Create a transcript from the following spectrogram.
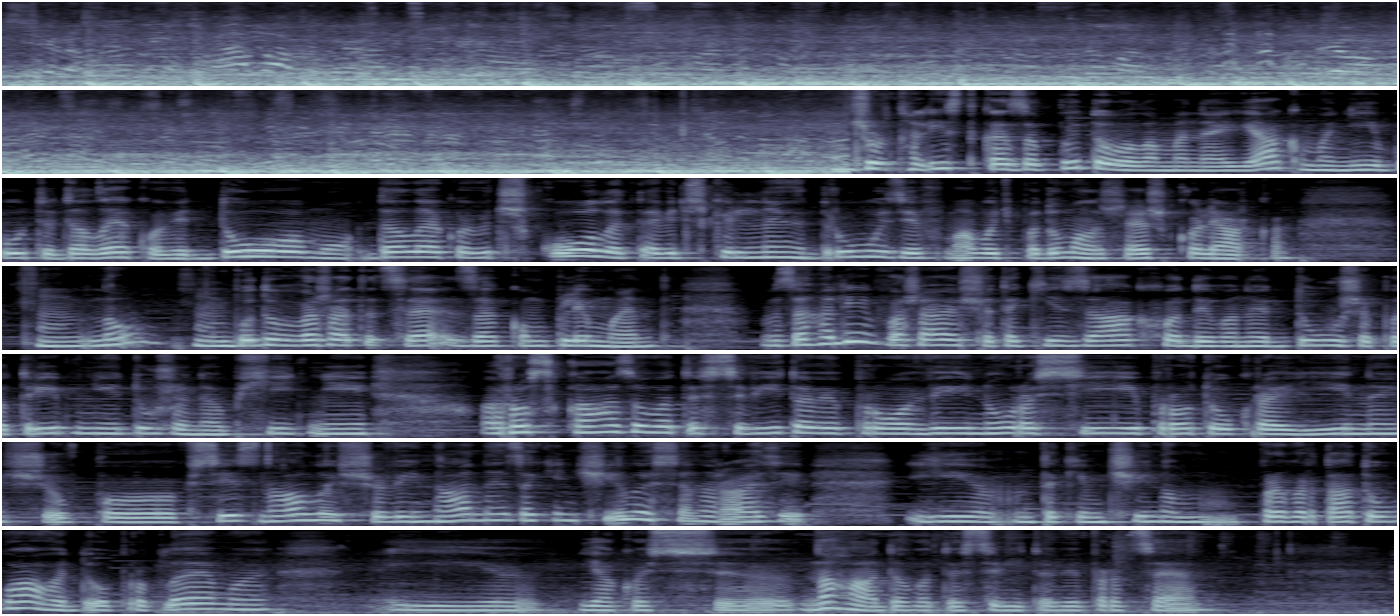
Журналістка запитувала мене, як мені бути далеко від дому, далеко від школи та від шкільних друзів. Мабуть, подумала, що я школярка. Ну, буду вважати це за комплімент. Взагалі вважаю, що такі заходи вони дуже потрібні, дуже необхідні. Розказувати світові про війну Росії проти України, щоб е, всі знали, що війна не закінчилася наразі, і таким чином привертати увагу до проблеми і якось е, нагадувати світові про це.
